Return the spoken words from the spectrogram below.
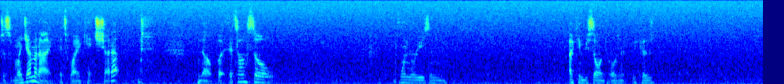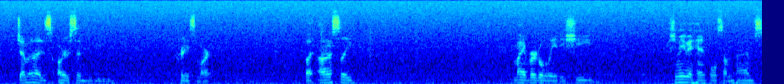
just like my Gemini. It's why I can't shut up. no, but it's also one reason I can be so intelligent because Geminis are said to be pretty smart. But honestly, my Virgo lady, she she may be a handful sometimes,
